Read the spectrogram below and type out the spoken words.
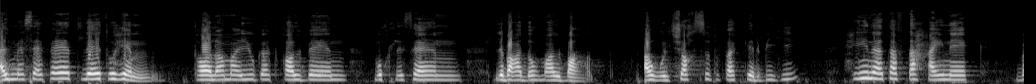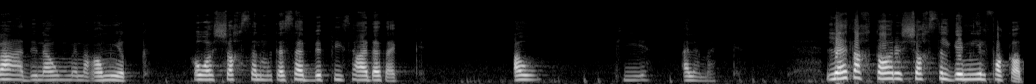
المسافات لا تهم طالما يوجد قلبان مخلصان لبعضهما البعض. أول شخص تفكر به حين تفتح عيناك بعد نوم عميق. هو الشخص المتسبب في سعادتك أو في ألمك. لا تختار الشخص الجميل فقط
